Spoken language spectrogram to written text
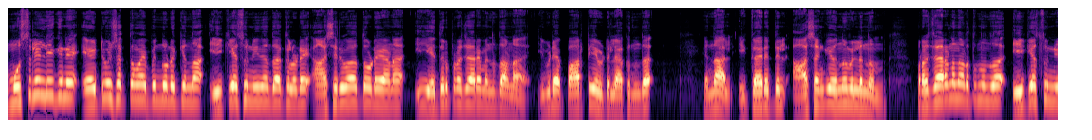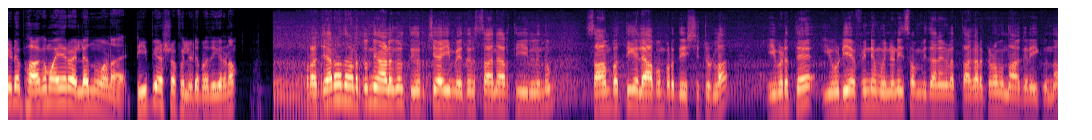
മുസ്ലിം ലീഗിനെ ഏറ്റവും ശക്തമായി പിന്തുണയ്ക്കുന്ന ഇ കെ സുനി നേതാക്കളുടെ ആശീർവാദത്തോടെയാണ് ഈ എതിർപ്രചാരം എന്നതാണ് ഇവിടെ പാർട്ടിയെ വിട്ടിലാക്കുന്നത്. എന്നാൽ ഇക്കാര്യത്തിൽ ആശങ്കയൊന്നുമില്ലെന്നും പ്രചാരണം നടത്തുന്നത് ഇ കെ സുന്നിയുടെ ഭാഗമായവരോ അല്ലെന്നുമാണ് ടി പി അഷ്റഫലിയുടെ പ്രതികരണം. പ്രചാരണം നടത്തുന്ന ആളുകൾ തീർച്ചയായും എതിർ സ്ഥാനാർത്ഥിയിൽ നിന്നും സാമ്പത്തിക ലാഭം പ്രതീക്ഷിച്ചിട്ടുള്ള ഇവിടുത്തെ യു ഡി എഫിന്റെ മുന്നണി സംവിധാനങ്ങളെ തകർക്കണമെന്ന് ആഗ്രഹിക്കുന്ന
